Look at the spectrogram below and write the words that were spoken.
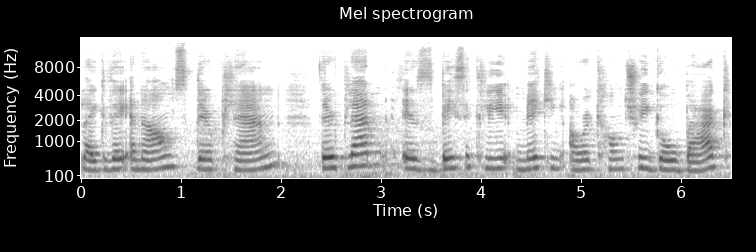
like they announced their plan. Their plan is basically making our country go back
